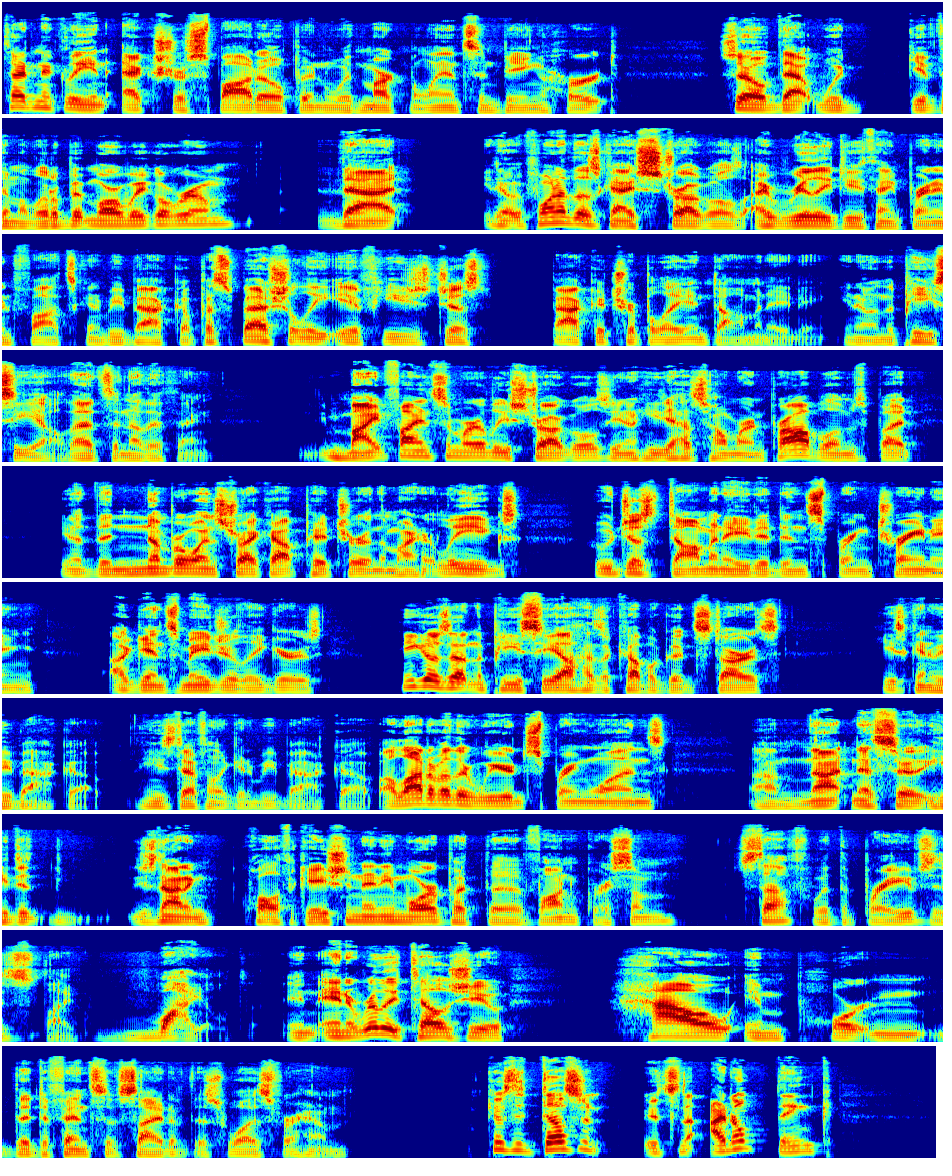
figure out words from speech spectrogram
technically an extra spot open with Mark Melancon being hurt, so that would give them a little bit more wiggle room. That you know, if one of those guys struggles, I really do think Brandon Pfaadt's going to be back up, especially if he's just back at AAA and dominating. You know, in the PCL, that's another thing. You might find some early struggles. You know, he has home run problems, but you know, the number one strikeout pitcher in the minor leagues who just dominated in spring training against major leaguers. He goes out in the PCL, has a couple good starts. He's going to be back up. He's definitely going to be back up. A lot of other weird spring ones. Um, not necessarily he did. He's not in qualification anymore, but the Vaughn Grissom stuff with the Braves is like wild. And, and it really tells you how important the defensive side of this was for him. Because it doesn't, it's not, I don't think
